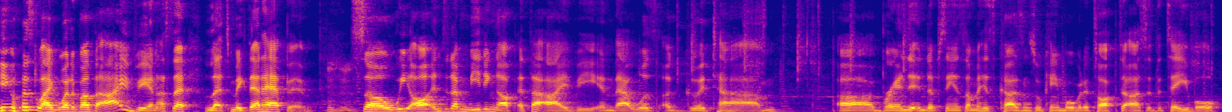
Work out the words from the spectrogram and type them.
he was like, "What about the Ivy?" And I said, "Let's make that happen." So we all ended up meeting up at the Ivy, and that was a good time. Uh, Brandon ended up seeing some of his cousins who came over to talk to us at the table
